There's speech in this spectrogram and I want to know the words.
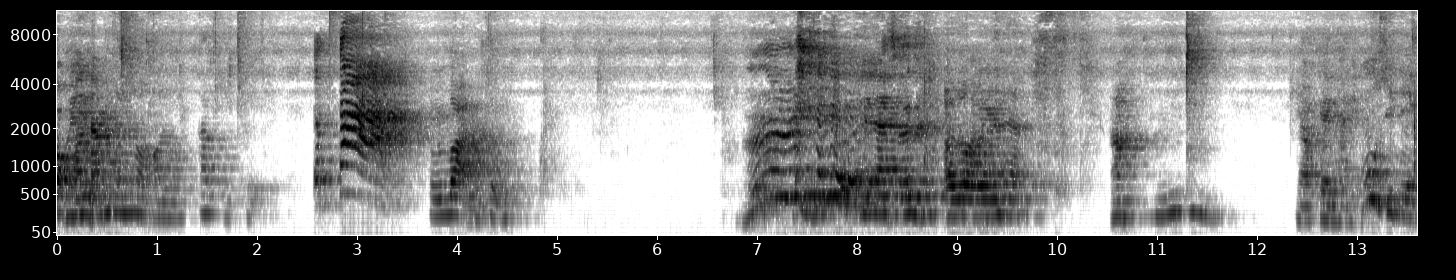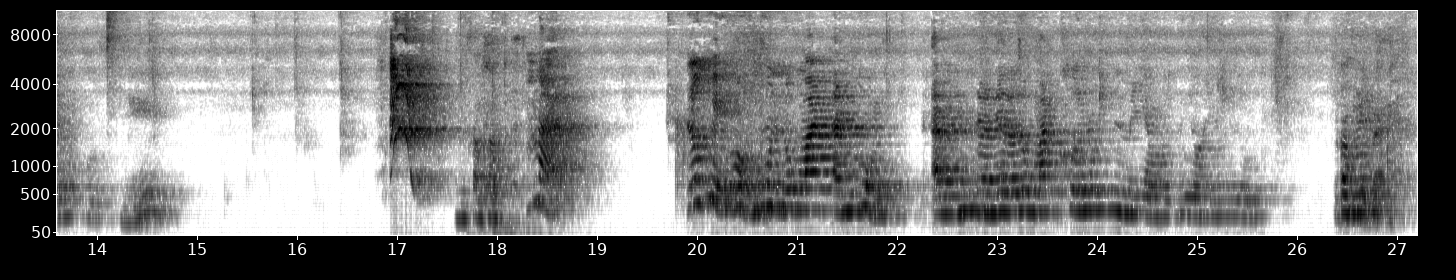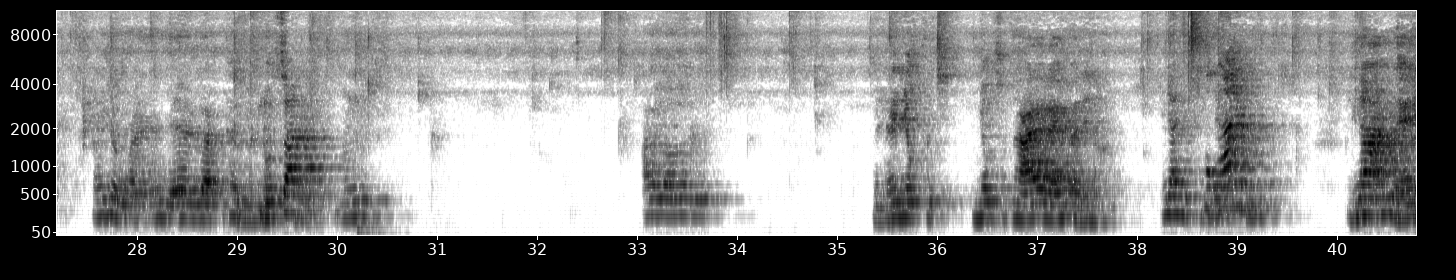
ในกล่องให้เอาดูน้ำมันหอมเอากับอีกเถอะกับตามันหวานสมนี่นะซื้ออร่อยเนี่ยอะอยาวแกนให้อู้สีแดงทุกคนนี่นี่ฟังฟังแม่ลูกหมีผมหุ่นลูกมัดอันผมอันเดี๋ยวนี้ลูกมัดขึ้นมันยังมันน้อยนิดนึงเอาไม่แบบ ถึงมันรู้สั้นมันอร่อยเป็นได้ยกสุดยกสุดท้ายอะไรแบบนี้ยันพวกมันน้ำเลย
